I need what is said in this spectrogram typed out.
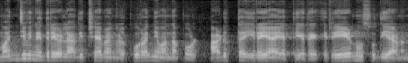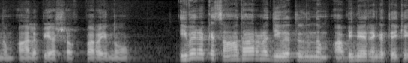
മഞ്ജുവിനെതിരെയുള്ള അധിക്ഷേപങ്ങൾ കുറഞ്ഞു വന്നപ്പോൾ അടുത്ത ഇരയായെത്തിയത് രേണു സുധിയാണെന്നും ആലപ്പി അഷ്റഫ് പറയുന്നു. ഇവരൊക്കെ സാധാരണ ജീവിതത്തിൽ നിന്നും അഭിനയ രംഗത്തേക്ക്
